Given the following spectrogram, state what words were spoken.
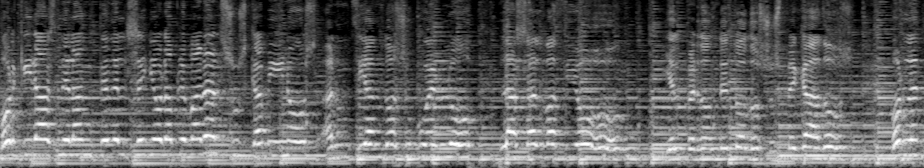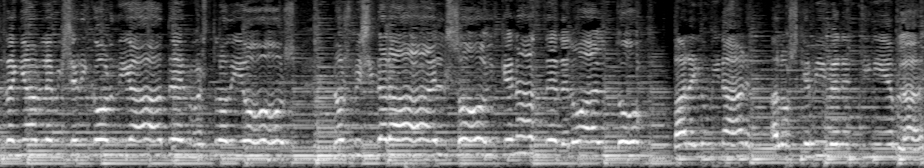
porque irás delante del Señor a preparar sus caminos, anunciando a su pueblo la salvación y el perdón de todos sus pecados, por la entrañable misericordia de nuestro Dios. Nos visitará el sol que nace de lo alto para iluminar a los que viven en tinieblas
